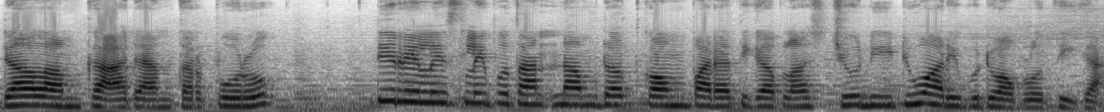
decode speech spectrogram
dalam keadaan terpuruk, dirilis liputan6.com pada 13 Juni 2023.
